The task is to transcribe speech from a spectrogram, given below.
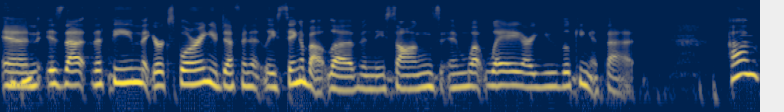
And is that the theme that you're exploring? You definitely sing about love in these songs. In what way are you looking at that? Um,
